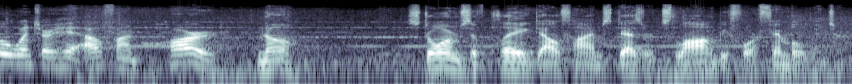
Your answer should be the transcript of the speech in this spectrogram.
Fimbulwinter hit Alfheim hard. No. Storms have plagued Alfheim's deserts long before Fimbulwinter.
